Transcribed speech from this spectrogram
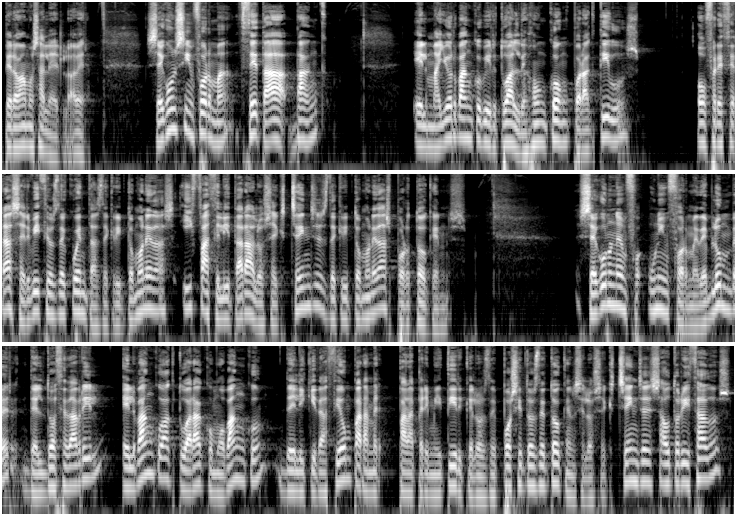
pero vamos a leerlo, a ver. Según se informa, ZA Bank, el mayor banco virtual de Hong Kong por activos, ofrecerá servicios de cuentas de criptomonedas y facilitará los exchanges de criptomonedas por tokens. Según un, informe de Bloomberg del 12 de abril, el banco actuará como banco de liquidación para, para, permitir que los depósitos de tokens en los exchanges autorizados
